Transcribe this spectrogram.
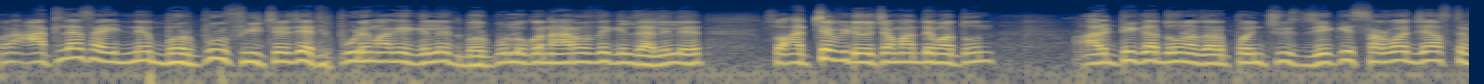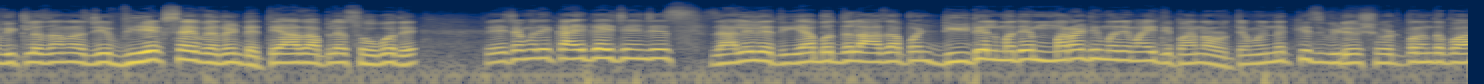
पण आतल्या साईडने भरपूर फीचर जे आहेत पुढे मागे केले आहेत. भरपूर लोक नाराज देखील झालेले आहेत. सो आजच्या व्हिडिओच्या माध्यमातून आर्टिका दोन हजार पंचवीस जे की सर्वात जास्त विकलं जाणार जे व्ही एक्स आय व्हेरंट आहे ते आज आपल्यासोबत आहे. तर याच्यामध्ये काय काय चेंजेस झालेले आहेत याबद्दल आज आपण डिटेलमध्ये मराठीमध्ये माहिती पाहणार आहोत. त्यामुळे नक्कीच व्हिडिओ शेवटपर्यंत पहा.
